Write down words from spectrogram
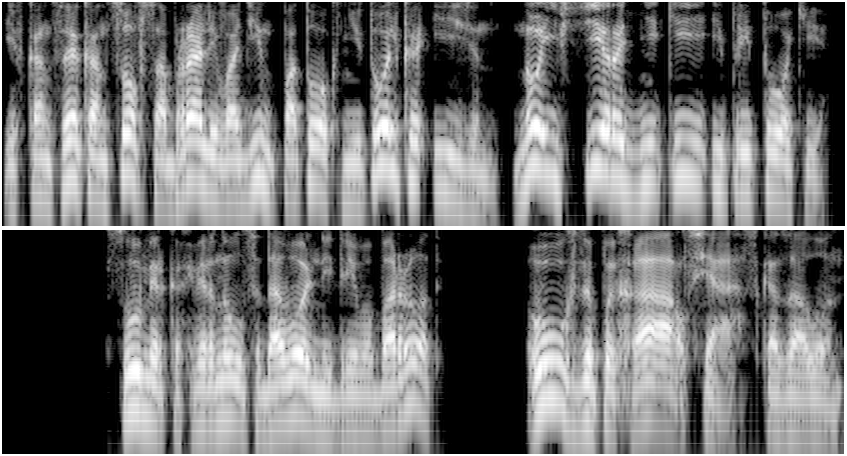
и в конце концов собрали в один поток не только Изин, но и все родники и притоки. В сумерках вернулся довольный древоборот. «Ух, запыхался!» — сказал он.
